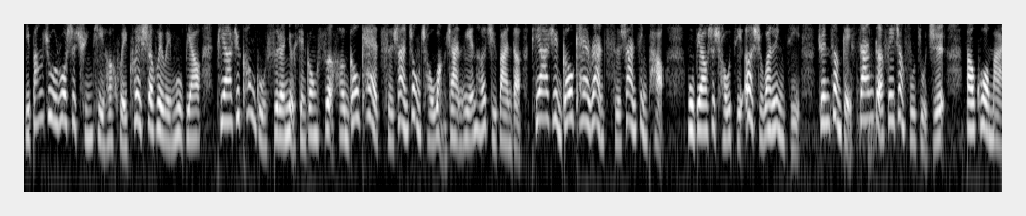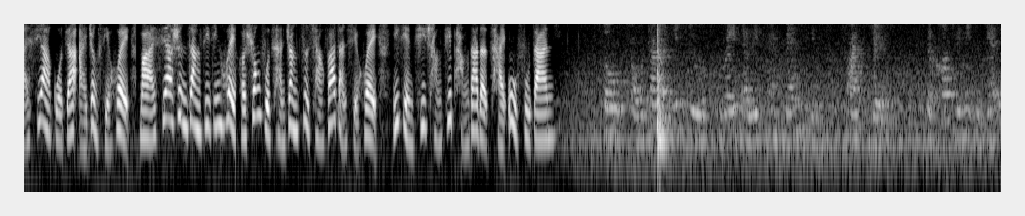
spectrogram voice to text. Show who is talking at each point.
Speaker 1: 以帮助弱势群体和回馈社会为目标，PRG 控股私人有限公司和 Go Care 慈善众筹网站联合举办的 PRG Go Care Run 慈善竞跑，目标是筹集二十万令吉，捐赠给三个非政府组织，包括马来西亚国家癌症协会、马来西亚肾脏基金会和双福残障自强发展协会，以减轻长期庞大的财务负担。
Speaker 2: So our target is to raise at least 10 bands in five years. The cost we need to get.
